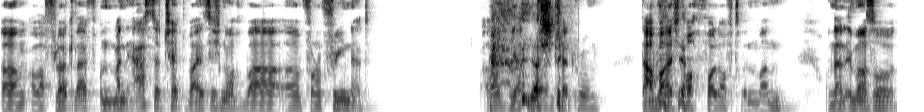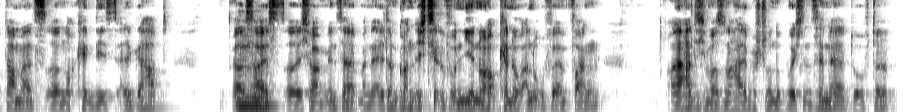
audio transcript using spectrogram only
Ähm, aber Flirt Live. Und mein erster Chat, weiß ich noch, war äh, von Freenet. Äh, die hatten Ja, einen. Chatroom. Da war ich Ja. auch voll oft drin, Mann. Und dann immer so, damals äh, noch kein DSL gehabt. Äh, Das Mhm. heißt, äh, ich war im Internet, meine Eltern konnten nicht telefonieren und auch keine Anrufe empfangen. Und dann hatte ich immer so eine halbe Stunde, wo ich ins Internet durfte.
